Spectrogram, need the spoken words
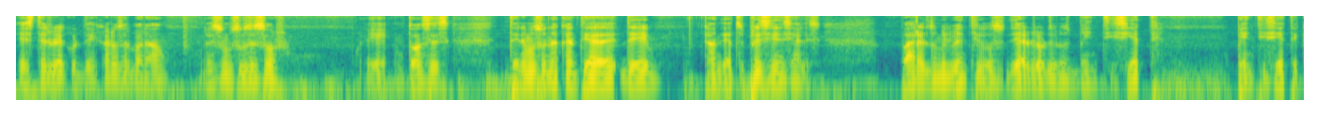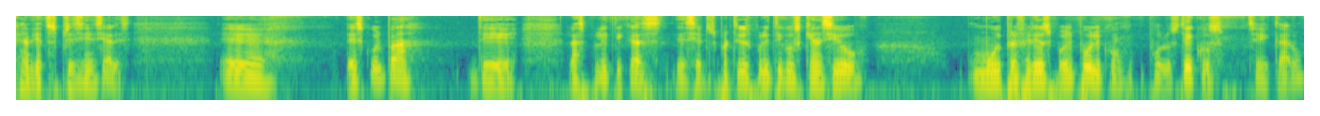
este récord de Carlos Alvarado es un sucesor. Eh, entonces, tenemos una cantidad de candidatos presidenciales para el 2022 de alrededor de unos 27, 27 candidatos presidenciales. Eh, es culpa de las políticas de ciertos partidos políticos que han sido muy preferidos por el público, por los ticos, sí, claro.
